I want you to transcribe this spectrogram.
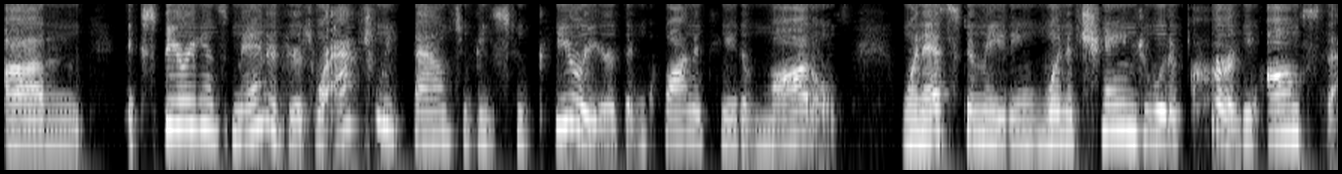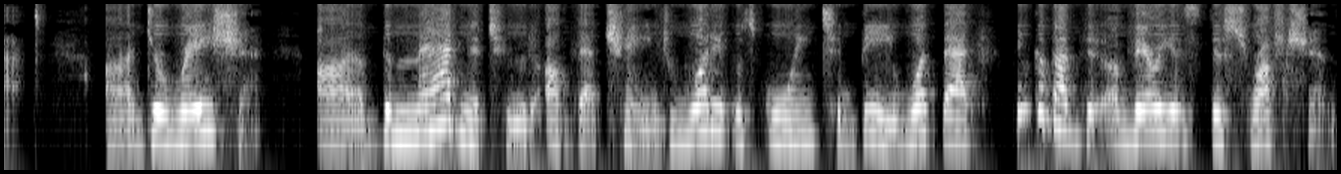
Um, experienced managers were actually found to be superior than quantitative models when estimating when a change would occur, the onset, uh, duration, uh, the magnitude of that change, what it was going to be, what that, think about the, uh, various disruptions,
